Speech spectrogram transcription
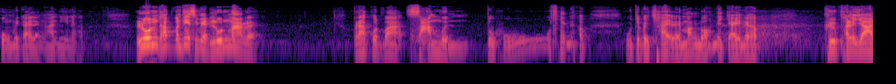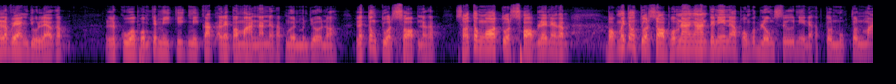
คงไม่ได้แรงงานนี้นะครับลุ้นครับวันที่สิบเอ็ดลุ้นมากเลย ปรากฏว่าสามหมื่น ตู้หูนะครับกูจะไปใช้อะไรมั่งเนาะในใจนะครับ คือภรรยาระแวงอยู่แล้วครับ แล้วกลัวผมจะมีกิ๊กมีกักอะไรประมาณนั้นนะครับ เงินมันเยอะเนาะและต้องตรวจสอบนะครับสตงตรวจสอบเลยนะครับ บอกไม่ต้องตรวจสอบผมนะงานตัวนี้นะผมก็ลงซื้อนี่นะครับต้นมุกต้นไม้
